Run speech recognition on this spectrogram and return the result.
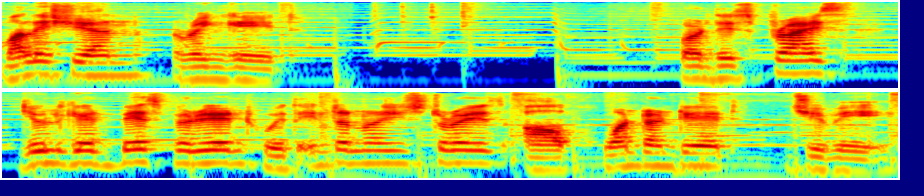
Malaysian ringgit. For this price, you will get base variant with internal storage of 128 GB.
